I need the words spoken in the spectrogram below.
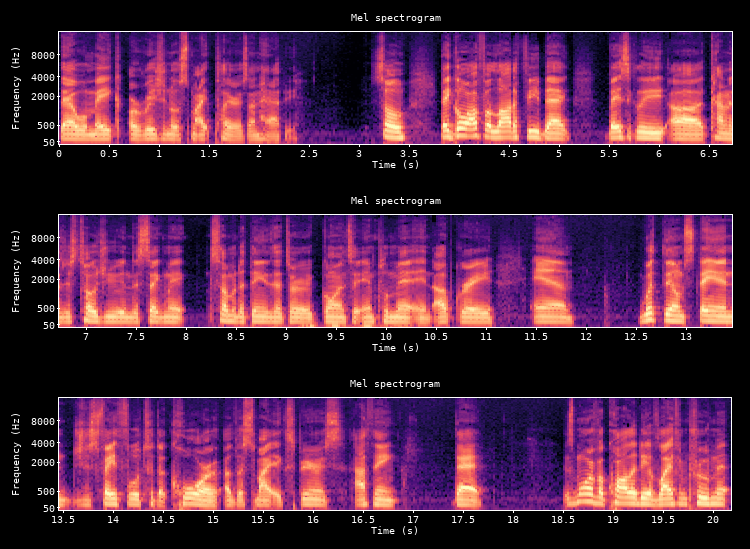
that will make original Smite players unhappy. So they go off a lot of feedback. Basically, uh, kind of just told you in the segment some of the things that they're going to implement and upgrade, and with them staying just faithful to the core of the Smite experience, I think that it's more of a quality of life improvement.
